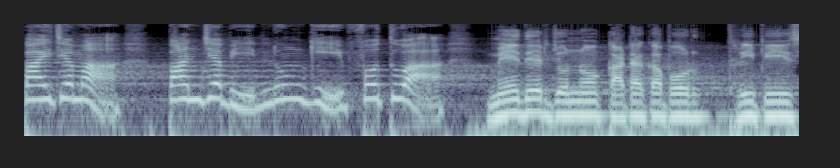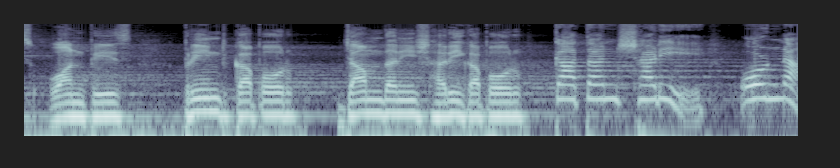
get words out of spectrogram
পায়জামা পাঞ্জাবি লুঙ্গি ফতুয়া। মেয়েদের জন্য কাটা কাপড় three piece one piece print কাপড় জামদানি শাড়ি কাপড়। কাতান শাড়ি ওড়না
